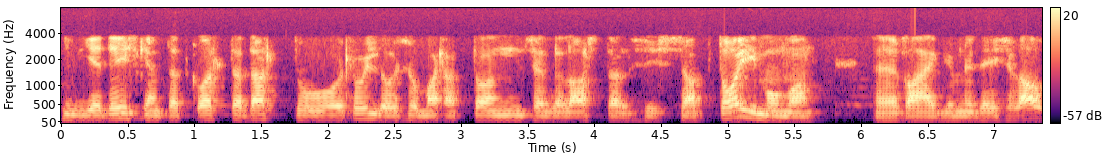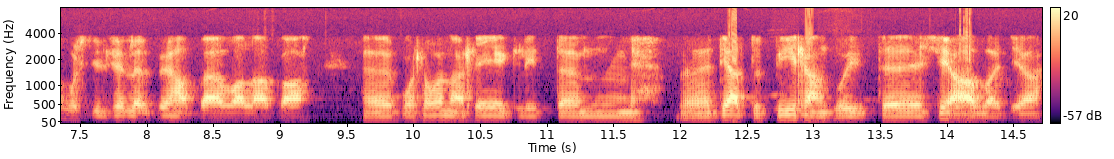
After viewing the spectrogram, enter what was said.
viieteistkümnendat korda Tartu rulluisumaraton sellel aastal siis saab toimuma kahekümne teisel augustil sellel pühapäeval, aga koroonareeglid ähm, äh, teatud piiranguid äh, seavad ja,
